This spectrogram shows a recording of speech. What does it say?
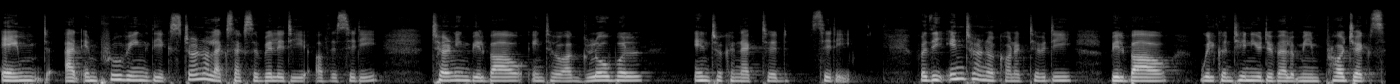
aimed at improving the external accessibility of the city, turning Bilbao into a global, interconnected city. For the internal connectivity, Bilbao will continue developing projects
